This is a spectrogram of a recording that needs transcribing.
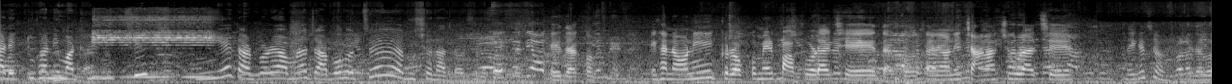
আর একটুখানি মাটরি নিচ্ছি নিয়ে তারপরে আমরা যাব হচ্ছে বিশ্বনাথ দর্শন कैसे दिया এই দেখো এখানে অনেক রকমের পাপড় আছে দেখো এখানে অনেক চানাচুর আছে দেখেছো এই দেখো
